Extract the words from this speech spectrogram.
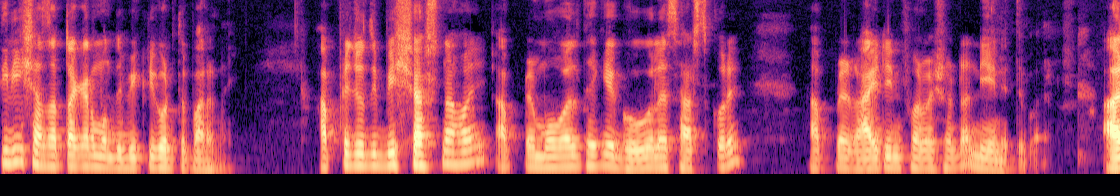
তিরিশ হাজার টাকার মধ্যে বিক্রি করতে পারে নাই। আপনি যদি বিশ্বাস না হয় আপনার মোবাইল থেকে গুগলে সার্চ করে আপনার রাইট ইনফরমেশনটা নিয়ে নিতে পারেন। আর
